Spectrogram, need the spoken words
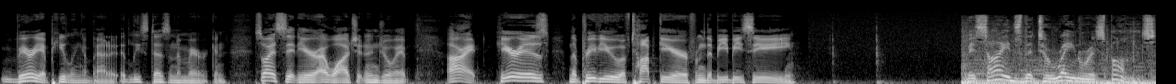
very appealing about it, at least as an American. So I sit here, I watch it, and enjoy it. All right, here is the preview of Top Gear from the BBC. Besides the terrain response,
